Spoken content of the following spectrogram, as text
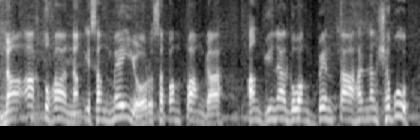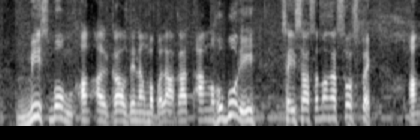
Naaktuhan ng isang mayor sa Pampanga ang ginagawang bentahan ng shabu. Mismong ang alkalde ng Mabalacat ang humuli sa isa sa mga sospek. Ang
